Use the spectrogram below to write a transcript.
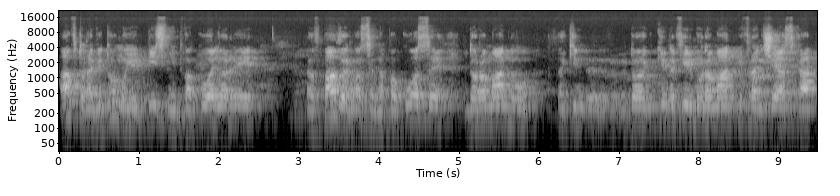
автора відомої пісні Два кольори, впали роси на покоси до роману е, е, до кінофільму Роман і Франческа,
